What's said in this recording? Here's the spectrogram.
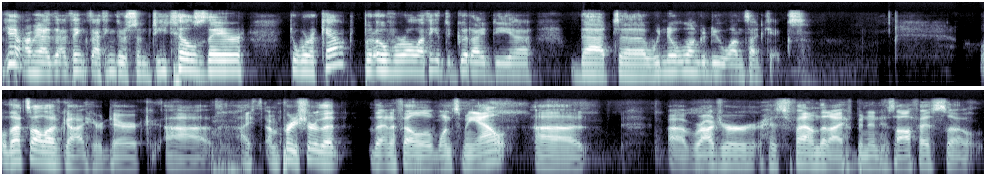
yeah, I mean, I, I think I think there's some details there to work out, but overall, I think it's a good idea that uh, we no longer do onside kicks. Well, that's all I've got here, Derek. Uh, I, I'm pretty sure that the NFL wants me out. Uh, uh, Roger has found that I have been in his office, so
